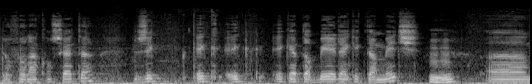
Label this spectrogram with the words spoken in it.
Heel veel naar concerten. Dus ik, ik, ik, ik heb dat meer, denk ik, dan Mitch. Mhm. Ehm,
